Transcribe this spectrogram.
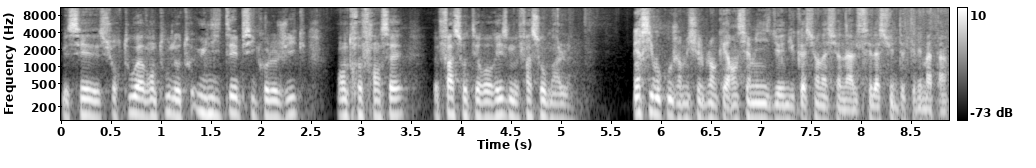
mais c'est surtout avant tout notre unité psychologique entre Français face au terrorisme, face au mal. Merci beaucoup Jean-Michel Blanquer, ancien ministre de l'Éducation nationale. C'est la suite de Télématin.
